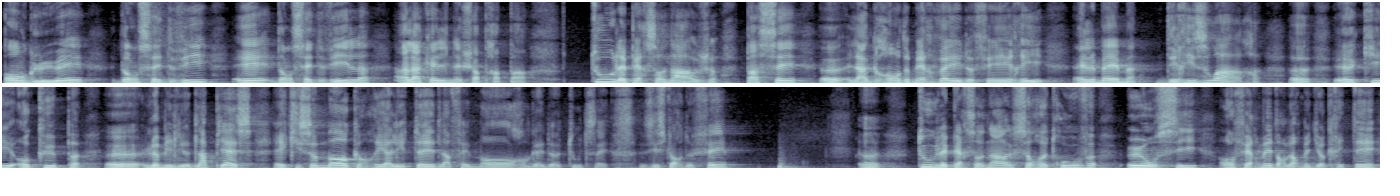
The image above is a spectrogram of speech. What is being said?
englué dans cette vie et dans cette ville à laquelle il n'échappera pas. Tous les personnages passaient euh, la grande merveille de féerie, elle-même dérisoire, euh, euh, qui occupe le milieu de la pièce et qui se moque en réalité de la fée morgue et de toutes ces histoires de fées. tous les personnages se retrouvent eux aussi enfermés dans leur médiocrité.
